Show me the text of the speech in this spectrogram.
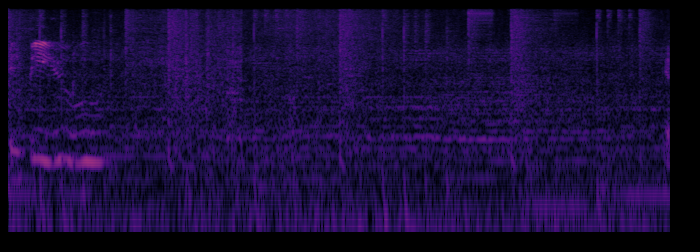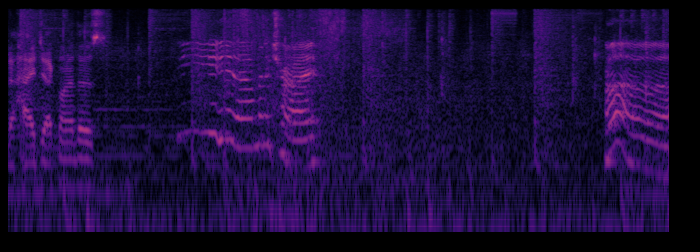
beep, beep. You gonna hijack one of those? Yeah, I'm gonna try. Oh,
